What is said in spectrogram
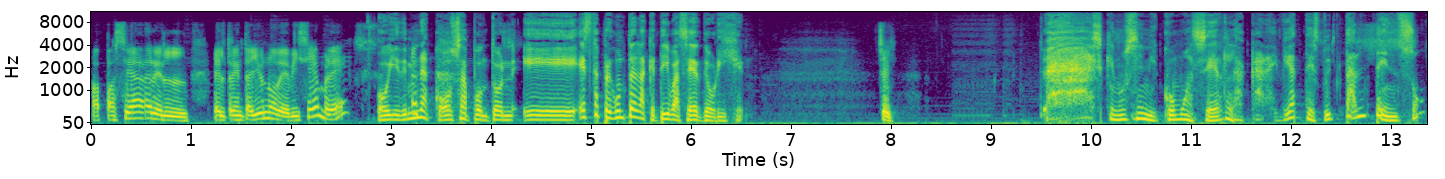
a pasear el, el 31 de diciembre, ¿eh? Oye, dime una cosa, Pontón. eh, esta pregunta es la que te iba a hacer de origen. Sí. Ah, Es que no sé ni cómo hacerla, caray. Fíjate, estoy tan tenso,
